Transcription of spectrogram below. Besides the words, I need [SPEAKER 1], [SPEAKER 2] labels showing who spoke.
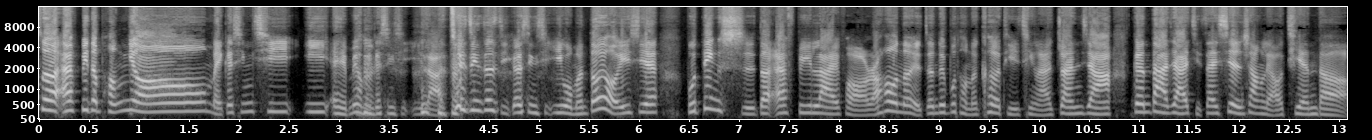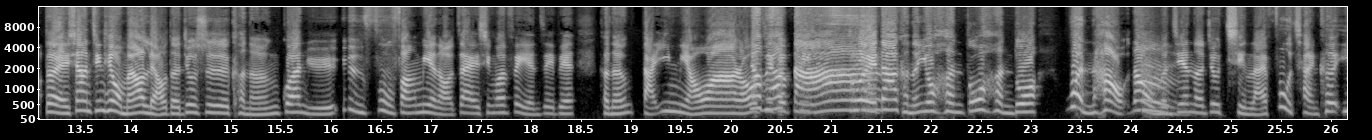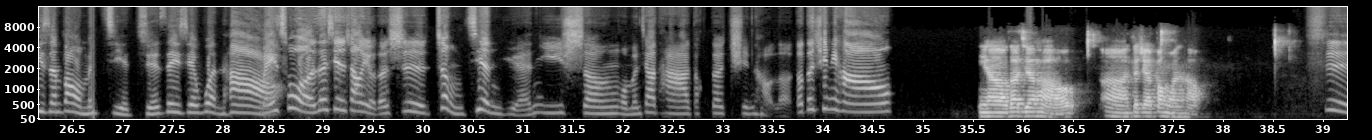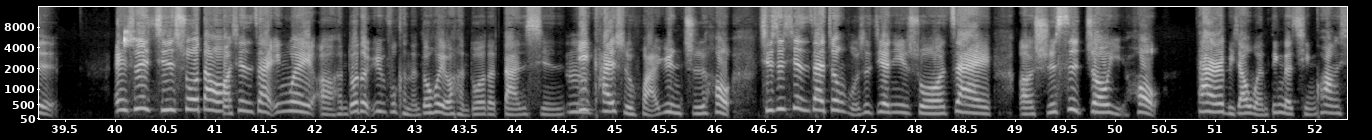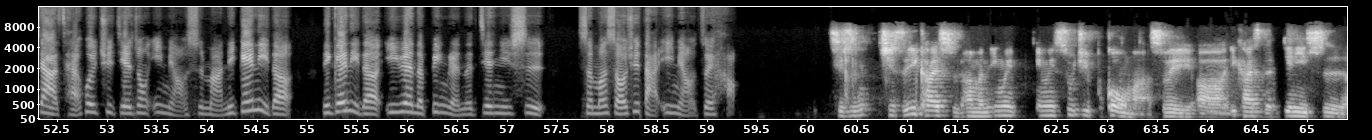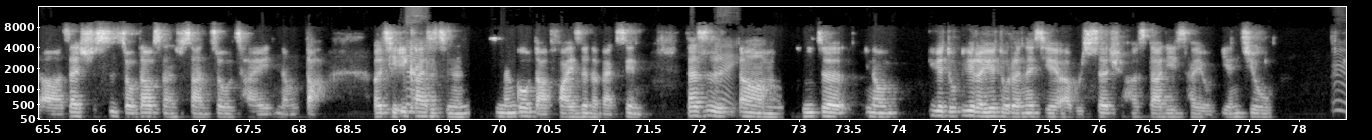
[SPEAKER 1] 所有 FB 的朋友，每个星期一，哎，没有每个星期一啦，最近这几个星期一，我们都有一些不定时的 FB Live 哦。然后呢，也针对不同的课题，请来专家跟大家一起在线上聊天的。
[SPEAKER 2] 对，像今天我们要聊的就是可能关于孕妇方面哦，在新冠肺炎这边可能打疫苗啊，然后
[SPEAKER 1] 要不要打？
[SPEAKER 2] 对，大家可能有很多很多。问号，那我们今天呢就请来妇产科医生帮我们解决这些问号。
[SPEAKER 1] 没错，在线上有的是郑建元医生，我们叫他 Doctor Chin 好了。Doctor Chin 你好，
[SPEAKER 3] 你好，大家好啊，大家傍晚好。
[SPEAKER 1] 是，哎，所以其实说到啊现在，因为呃很多的孕妇可能都会有很多的担心，一开始怀孕之后，其实现在政府是建议说，在呃十四周以后。胎儿比较稳定的情况下才会去接种疫苗是吗？你给你的你给你的医院的病人的建议是什么时候去打疫苗最好？
[SPEAKER 3] 其实其实一开始他们因为因为数据不够嘛，所以呃一开始的建议是呃在十四周到三十三周才能打，而且一开始只能只能够打 Pfizer 的 vaccine。但是嗯随着 you know 越多越来越多的那些啊 research 和 studies 还有研究，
